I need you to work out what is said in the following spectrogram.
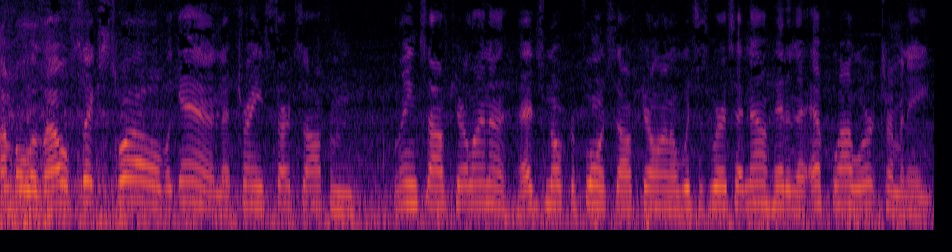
Symbol is L612 again. That train starts off from Lane, South Carolina, heads north to Florence, South Carolina, which is where it's at now, heading to FY where it terminates.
